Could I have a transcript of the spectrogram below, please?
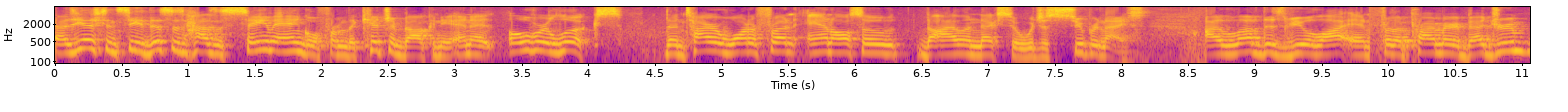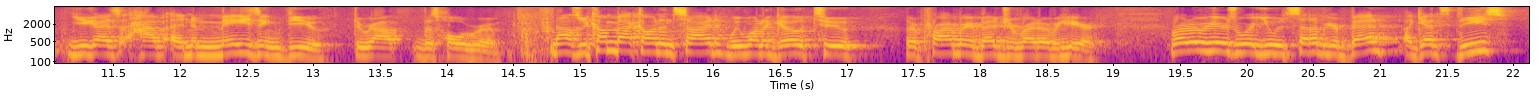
As you guys can see, this is, has the same angle from the kitchen balcony and it overlooks the entire waterfront and also the island next to it, which is super nice. I love this view a lot. And for the primary bedroom, you guys have an amazing view throughout this whole room. Now, as we come back on inside, we wanna go to the primary bedroom right over here. Right over here is where you would set up your bed against these,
